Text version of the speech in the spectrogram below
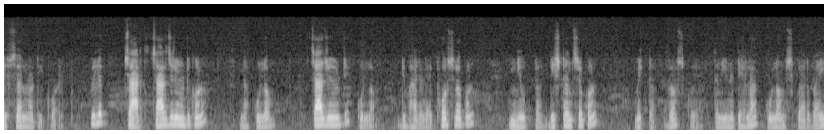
एफएल नोट इक्वल पिले चार्ज चार्ज यूनिट कौन ना कुलम চার্জ ইউনিটটি কুলম ডিভাইডেড বাই ଫୋର୍ସର କ'ଣ ନ୍ୟୁଟନ୍ ଡିଷ୍ଟାନ୍ସର କ'ଣ ମିଟରର ସ୍କୋୟାର ତାହେଲେ ୟୁନିଟ୍ ହେଲା coulomb square by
